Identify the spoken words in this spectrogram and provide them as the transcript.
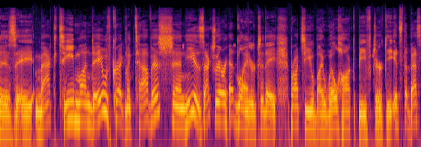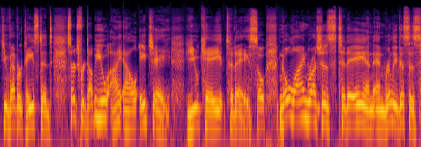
is a Mac T Monday with Craig MacTavish, and he is actually our headliner today. Brought to you by Wilhauk Beef Jerky. It's the best you've ever tasted. Search for W I L H A UK today. So no line rushes today, and and really this is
